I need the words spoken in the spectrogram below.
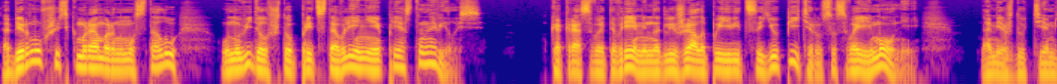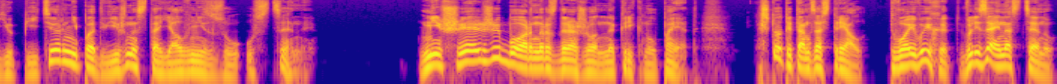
Обернувшись к мраморному столу, он увидел, что представление приостановилось. Как раз в это время надлежало появиться Юпитеру со своей молнией — а между тем Юпитер неподвижно стоял внизу у сцены. «Мишель же Борн!» — раздраженно крикнул поэт. «Что ты там застрял? Твой выход! Влезай на сцену!»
